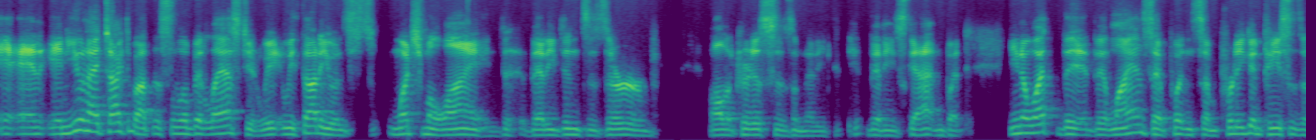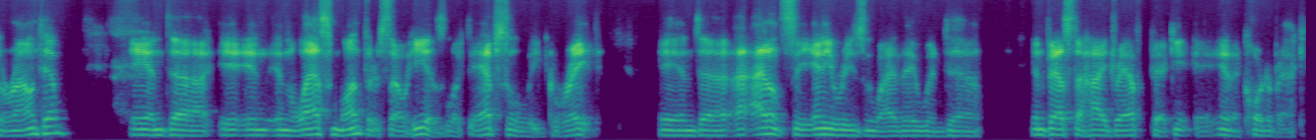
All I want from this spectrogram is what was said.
and and you and I talked about this a little bit last year. We we thought he was much maligned that he didn't deserve all the criticism that he that he's gotten. But you know what? The the Lions have put in some pretty good pieces around him, and uh, in in the last month or so, he has looked absolutely great and uh, I, I, don't see any reason why they would uh, invest a high draft pick in, in a quarterback.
